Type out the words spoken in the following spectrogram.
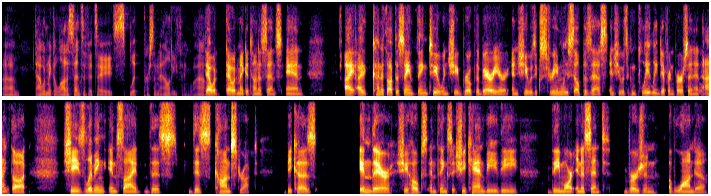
Um, that would make a lot of sense if it's a split personality thing. Wow. That would that would make a ton of sense. And I I kind of thought the same thing too when she broke the barrier and she was extremely self-possessed and she was a completely different person. And I Mhm. thought she's living inside this this construct because in there she hopes and thinks that she can be the the more innocent version of Wanda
